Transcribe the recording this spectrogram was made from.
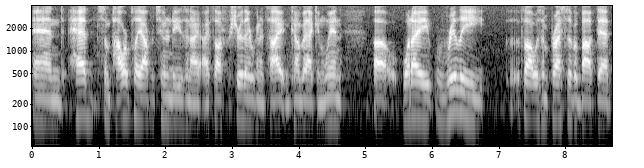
and had some power play opportunities, and I, I thought for sure they were going to tie it and come back and win. Uh, what I really thought was impressive about that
